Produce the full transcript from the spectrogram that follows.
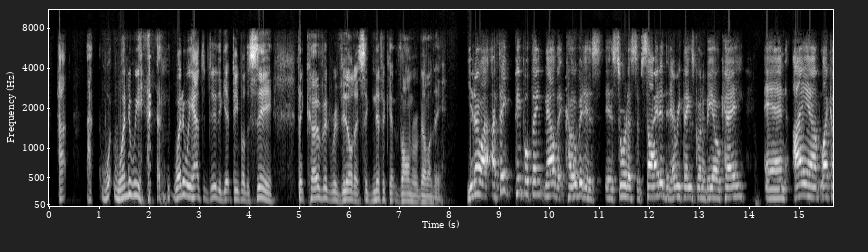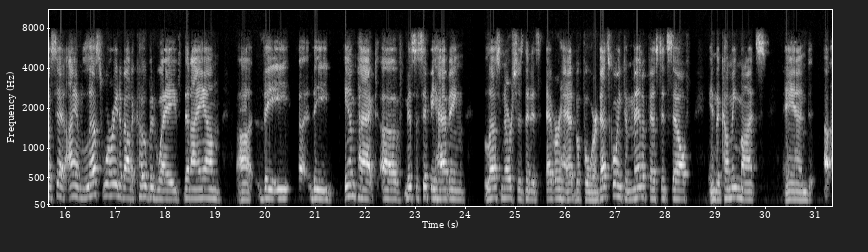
What do we have, what do we have to do to get people to see that COVID revealed a significant vulnerability? You know, I, I think people think now that COVID has is sort of subsided that everything's going to be okay. And I am, like I said, I am less worried about a COVID wave than I am uh, the uh, the impact of Mississippi having less nurses than it's ever had before. That's going to manifest itself in the coming months, and uh,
